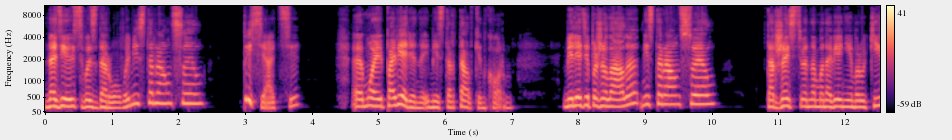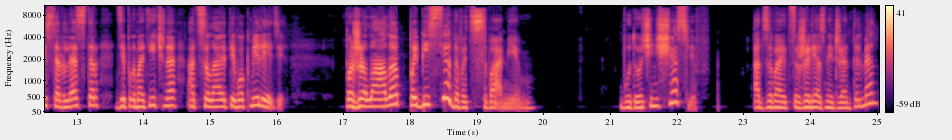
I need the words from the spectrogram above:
«Надеюсь, вы здоровы, мистер Раунсуэлл? Присядьте. Э, мой поверенный, мистер Талкинхорн. Миледи пожелала, мистер Раунсуэлл?» Торжественным мановением руки сэр Лестер дипломатично отсылает его к Миледи. «Пожелала побеседовать с вами». «Буду очень счастлив», — отзывается железный джентльмен,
